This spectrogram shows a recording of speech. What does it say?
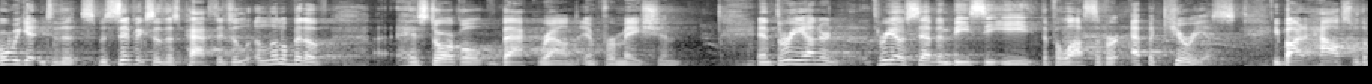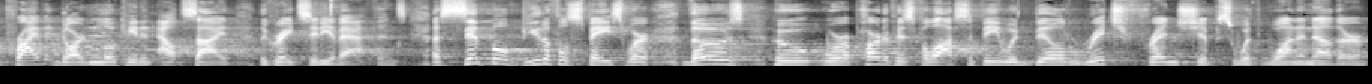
Before we get into the specifics of this passage, a little bit of uh, historical background information. In 300, 307 BCE, the philosopher Epicurus, he bought a house with a private garden located outside the great city of Athens. A simple, beautiful space where those who were a part of his philosophy would build rich friendships with one another.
